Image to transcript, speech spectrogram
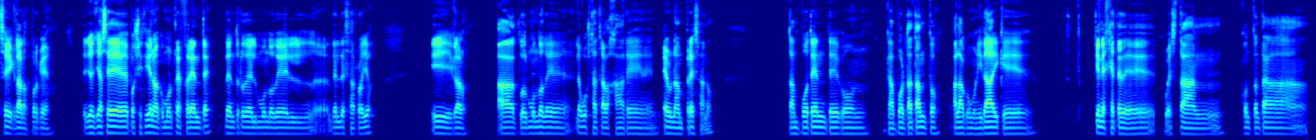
Sí, claro, porque ellos ya se posicionan como un referente dentro del mundo del, desarrollo. Y claro, a todo el mundo le, gusta trabajar en, una empresa, ¿no? Tan potente, con, que aporta tanto a la comunidad y que tiene gente de, pues tan con tanta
